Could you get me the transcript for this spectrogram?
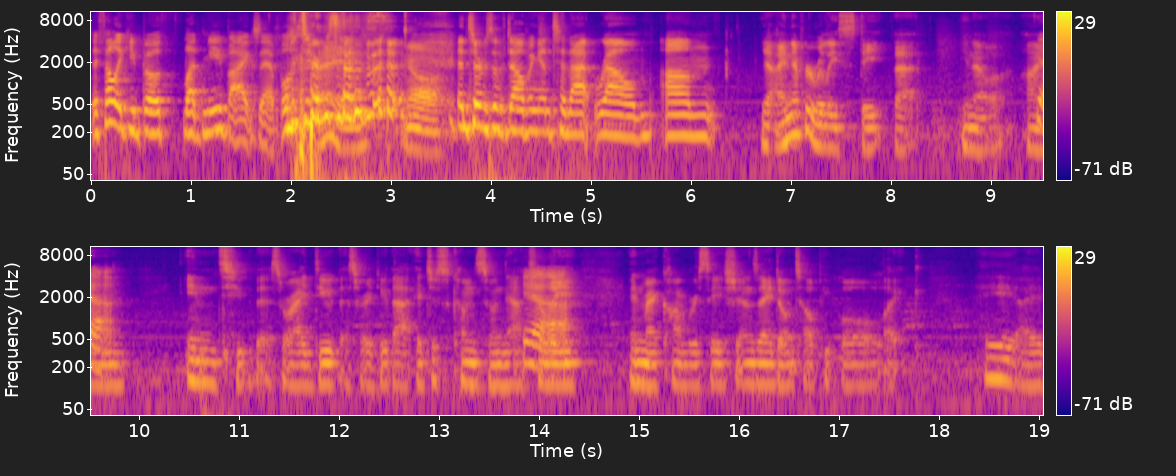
So I felt like you both led me by example in terms of Oh, in terms of delving into that realm. Um, Yeah, I never really state that, you know, I'm Yeah. into this or I do this or I do that. It just comes so naturally Yeah. in my conversations. And I don't tell people like, hey, I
